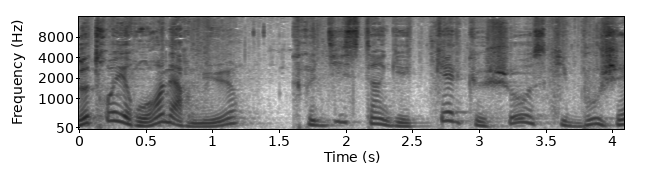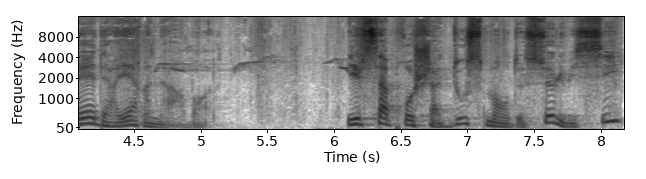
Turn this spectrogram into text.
notre héros en armure crut distinguer quelque chose qui bougeait derrière un arbre. Il s'approcha doucement de celui-ci,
